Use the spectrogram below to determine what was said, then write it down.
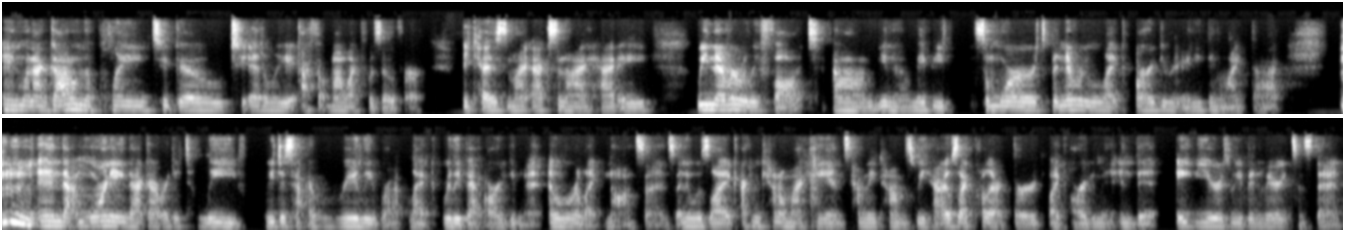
And when I got on the plane to go to Italy, I felt my life was over because my ex and I had a we never really fought, um, you know, maybe some words, but never really like arguing or anything like that. and that morning that got ready to leave, we just had a really like really bad argument over like nonsense. And it was like I can count on my hands how many times we had. It was like probably our third like argument in the eight years we've been married since then.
